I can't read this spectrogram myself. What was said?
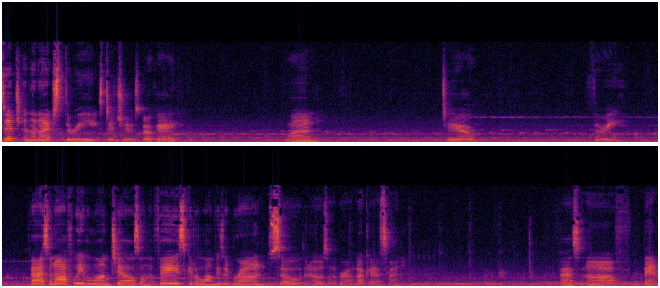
Stitch in the next three stitches, okay? One, two, three. Fasten off, leave the long tails on the face, get a long piece of brown, sew the nose on the brown. Okay, that's fine. Fasten off, bam.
